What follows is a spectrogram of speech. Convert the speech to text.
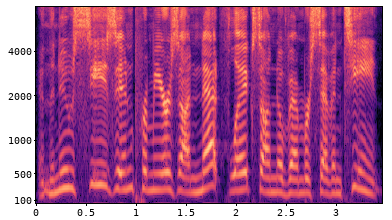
and the new season premieres on Netflix on November 17th.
